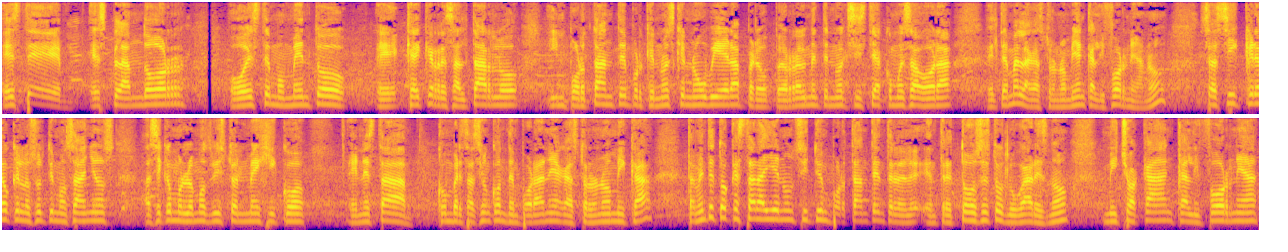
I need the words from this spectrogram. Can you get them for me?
este esplendor o este momento eh, que hay que resaltarlo, importante, porque no es que no hubiera, pero, pero realmente no existía como es ahora el tema de la gastronomía en California, ¿no? O sea, sí creo que en los últimos años, así como lo hemos visto en México, en esta conversación contemporánea gastronómica, también te toca estar ahí en un sitio importante entre, entre todos estos lugares, ¿no? Michoacán, California,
